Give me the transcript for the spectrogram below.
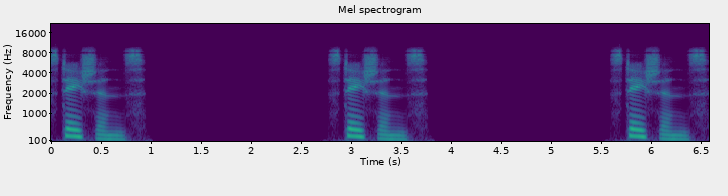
stations. Stations. Stations.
